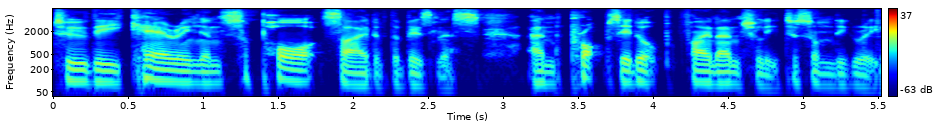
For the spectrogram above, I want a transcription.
to the caring and support side of the business and props it up financially to some degree.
